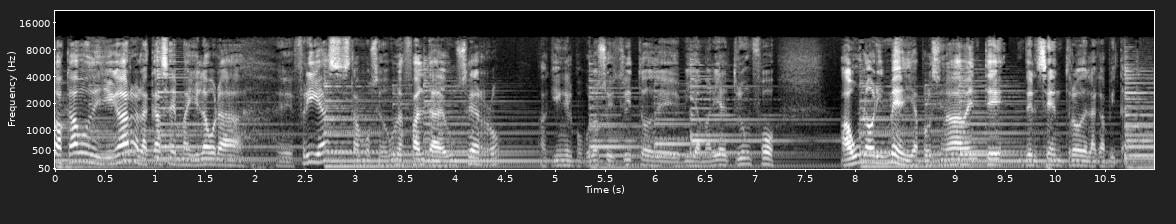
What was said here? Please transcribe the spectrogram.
Bueno, acabo de llegar a la casa de Mayelaura eh, Frías, estamos en una falda de un cerro, aquí en el populoso distrito de Villa María del Triunfo, a una hora y media aproximadamente del centro de la capital.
